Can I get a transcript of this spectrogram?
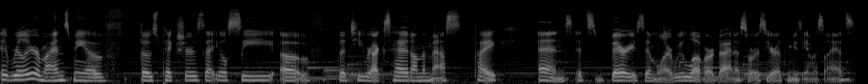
It really reminds me of those pictures that you'll see of the T Rex head on the Mass Pike, and it's very similar. We love our dinosaurs here at the Museum of Science.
